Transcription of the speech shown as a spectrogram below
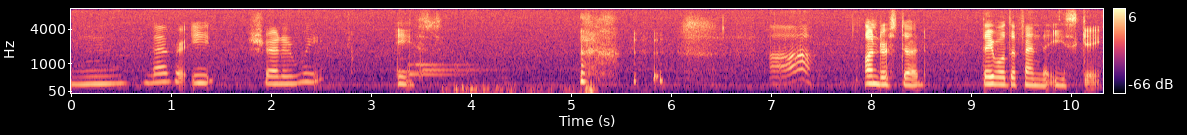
Mm, never eat shredded wheat. East. ah. Understood. They will defend the east gate.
